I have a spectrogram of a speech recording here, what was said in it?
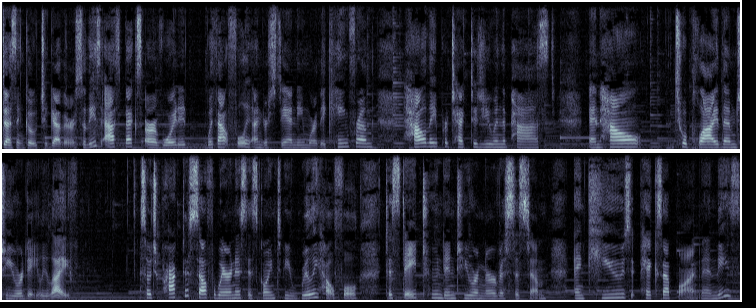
doesn't go together. So these aspects are avoided without fully understanding where they came from, how they protected you in the past, and how to apply them to your daily life. So, to practice self awareness is going to be really helpful to stay tuned into your nervous system and cues it picks up on. And these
